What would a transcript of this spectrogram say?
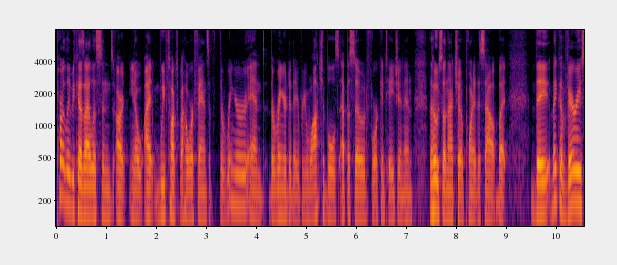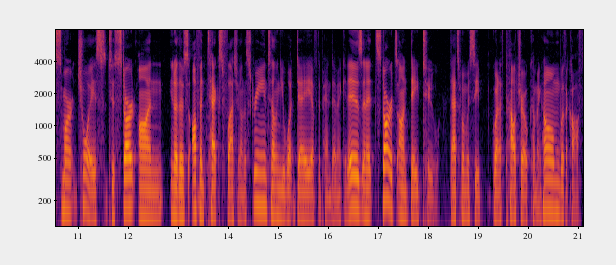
partly because I listened, or you know, I we've talked about how we're fans of The Ringer, and The Ringer did a rewatchables episode for Contagion, and the host on that show pointed this out. But they make a very smart choice to start on, you know, there's often text flashing on the screen telling you what day of the pandemic it is, and it starts on day two. That's when we see Gwyneth Paltrow coming home with a cough.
